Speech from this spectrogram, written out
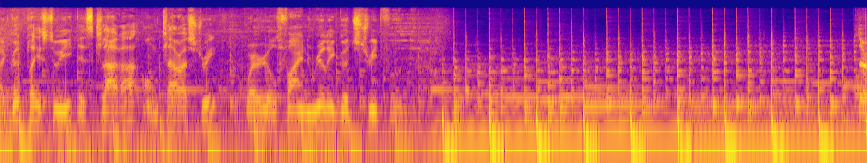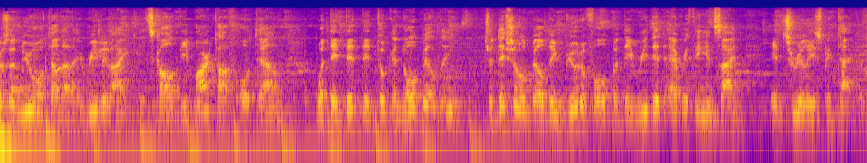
A good place to eat is Klara on Clara Street, where you'll find really good street food. There's a new hotel that I really like. It's called the Märthof Hotel. What they did, they took an old building, traditional building, beautiful, but they redid everything inside. It's really spectacular.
